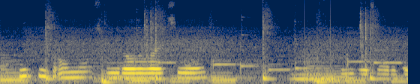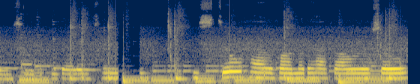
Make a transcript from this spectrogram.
I think we've almost read all the works here We still have about another half hour or so.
